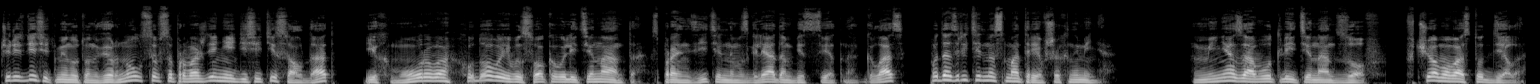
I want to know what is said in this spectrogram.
Через десять минут он вернулся в сопровождении десяти солдат и хмурого, худого и высокого лейтенанта с пронзительным взглядом бесцветных глаз, подозрительно смотревших на меня. «Меня зовут лейтенант Зов. В чем у вас тут дело?»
